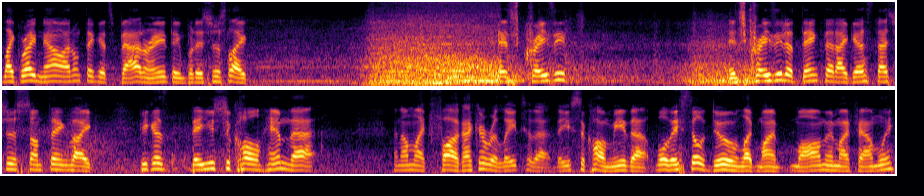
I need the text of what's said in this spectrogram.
like right now I don't think it's bad or anything, but it's just like it's crazy it's crazy to think that I guess that's just something like because they used to call him that And I'm like, fuck, I can relate to that. They used to call me that. Well, they still do, like my mom and my family.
